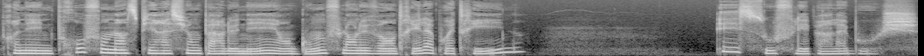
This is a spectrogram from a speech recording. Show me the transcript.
prenez une profonde inspiration par le nez en gonflant le ventre et la poitrine. Et soufflez par la bouche.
